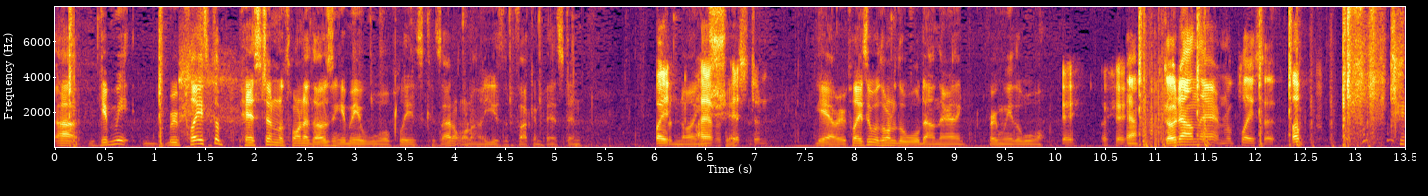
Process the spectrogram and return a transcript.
Uh, give me. Replace the piston with one of those and give me a wool, please, because I don't want to use the fucking piston. Wait, annoying I have shit. a piston. Yeah, replace it with one of the wool down there and bring me the wool. Okay, okay. Yeah. Go down there and replace it. Up.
